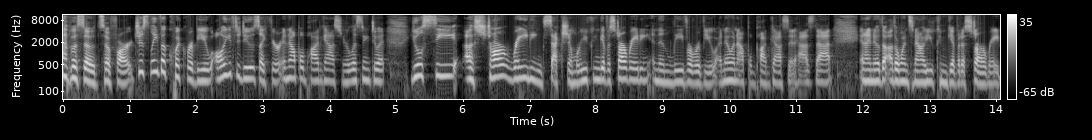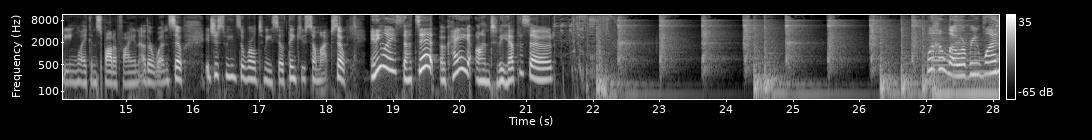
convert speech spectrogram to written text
episodes so far? Just leave a quick review. All you have to do is like if you're in Apple Podcasts and you're listening to it, you'll see a star rating section where you can give a star rating and then leave a review. I know in Apple Podcasts it has that. And I know the other ones now you can give it a star rating like in Spotify and other ones. So it just means the world to me. So thank you so much. So anyways, that's it. Okay, on to the episode. Well, hello, everyone.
